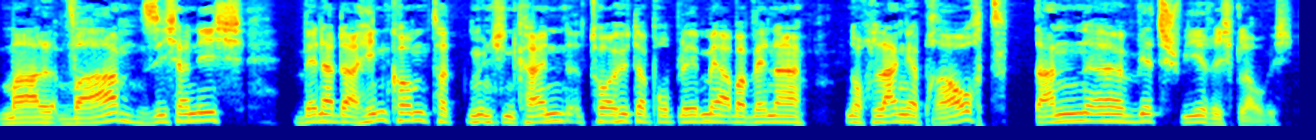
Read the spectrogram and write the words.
mal war, sicher nicht. Wenn er da hinkommt, hat München kein Torhüterproblem mehr, aber wenn er noch lange braucht, dann äh, wird es schwierig, glaube ich.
